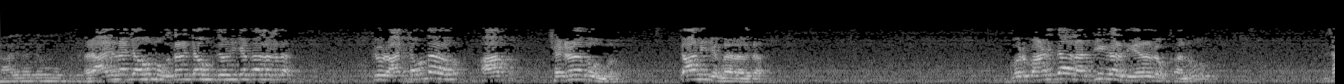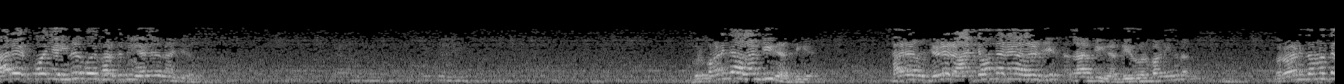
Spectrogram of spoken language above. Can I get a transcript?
ਰਾਜ ਨਾ ਜਾਉ ਰਾਜ ਨਾ ਚਾਹੂੰ ਮੁਕਤ ਨਾ ਚਾਹੂੰ ਕਿਉਂ ਨਹੀਂ ਚੰਗਾ ਲੱਗਦਾ? ਕਿਉਂ ਰਾਜ ਚਾਹੁੰਦਾ ਆਪ ਛੱਡਣਾ ਪਊਗਾ। ਤਾਂ ਨਹੀਂ ਚੰਗਾ ਲੱਗਦਾ। ਗੁਰਬਾਣੀ ਦਾ ਅਲਰਜੀ ਕਰਦੀ ਹੈ ਨਾ ਲੋਕਾਂ ਨੂੰ। ਸਾਰੇ ਇੱਕੋ ਜਿਹੇ ਨੇ ਕੋਈ ਫ਼ਰਕ ਨਹੀਂ ਹੈਗਾ ਨਾ ਚ। ਗੁਰਬਾਣੀ ਦਾ ਅਲਰਜੀ ਕਰਦੀ ਹੈ। ਸਾਰੇ ਨੂੰ ਜਿਹੜੇ ਰਾਜ ਚਾਹੁੰਦੇ ਨੇ ਅਲਰਜੀ ਅਲਰਜੀ ਕਰਦੀ ਗੁਰਬਾਣੀ ਉਹਨਾਂ ਗੁਰਬਾਣੀ ਦਾ ਉਹਨਾਂ ਦੇ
